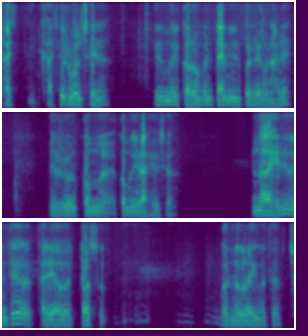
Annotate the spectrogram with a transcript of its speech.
खास खासै रोल छैन। किन मैले घरमा पनि टाइम दिनु परिरहेको हुनाले मेरो रोल कम कमै राखेको छ। नराखे नि हुन्थ्यो। खालि अब टच गर्नको लागि मात्र छ।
